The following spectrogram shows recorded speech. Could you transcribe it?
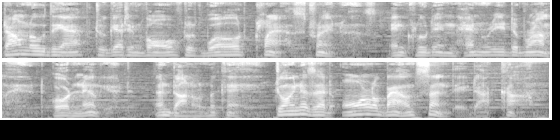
Download the app to get involved with world class trainers, including Henry de Bromhead, Gordon Elliott, and Donald McCain. Join us at allaboutsunday.com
